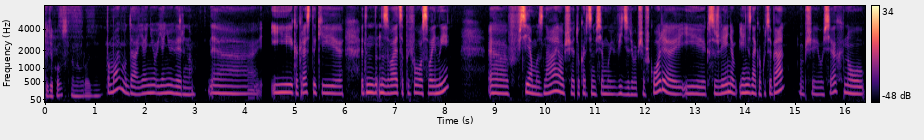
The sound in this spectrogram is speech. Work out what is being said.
Третьяковская, она вроде. По-моему, да, я не, я не уверена. Э, И как раз-таки это называется «Апофеоз войны». Э, все мы знаем вообще эту картину, все мы видели вообще в школе, и, к сожалению, я не знаю, как у тебя вообще и у всех, но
